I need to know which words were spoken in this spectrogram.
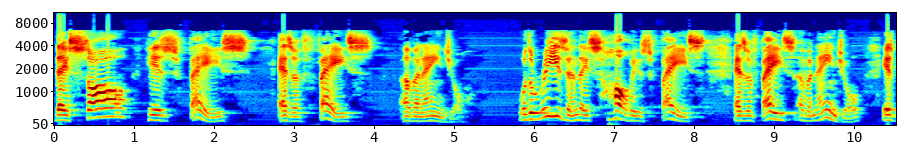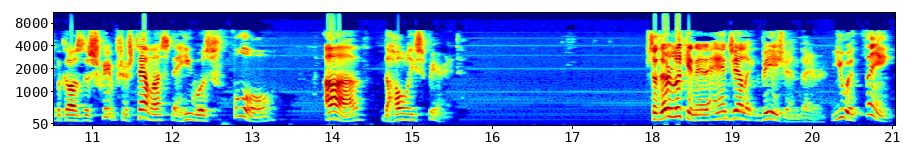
They saw his face as a face of an angel. Well, the reason they saw his face as a face of an angel is because the scriptures tell us that he was full of the Holy Spirit. So they're looking at an angelic vision there. You would think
